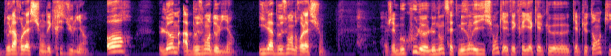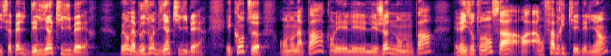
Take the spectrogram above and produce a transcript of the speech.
de la relation, des crises du lien. Or, l'homme a besoin de liens, il a besoin de relations. J'aime beaucoup le, nom de cette maison d'édition qui a été créée il y a quelques, temps, qui s'appelle Des liens qui libèrent. Oui, on a besoin de liens qui libèrent. Et quand euh, on n'en a pas, quand les, jeunes n'en ont pas, eh bien, ils ont tendance à, en fabriquer des liens, euh,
